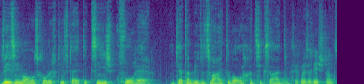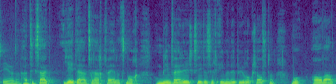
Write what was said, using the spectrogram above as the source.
weil sie im Anwaltskollektiv tätig war vorher. Und die hat dann bei der zweiten Wahl hat sie gesagt, sich müssen distanzieren. Hat sie gesagt, jeder hat das Recht, Fehler zu machen. Und mein Fehler war, dass ich in einem Büro geschafft habe, wo Anwälte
